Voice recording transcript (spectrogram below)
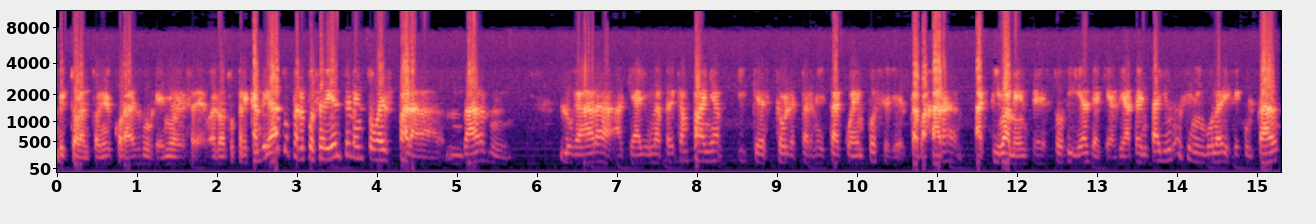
Víctor Antonio Corrales Burgueño es eh, el otro precandidato, pero pues evidentemente es para dar lugar a, que haya una pre-campaña y que esto le permita a Cuen pues, trabajar activamente estos días de aquí al día 31 sin ninguna dificultad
